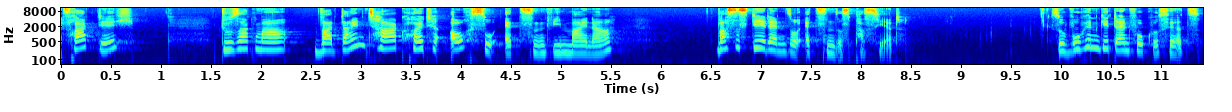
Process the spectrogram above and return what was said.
fragt dich, du sag mal, war dein Tag heute auch so ätzend wie meiner? Was ist dir denn so ätzendes passiert? So, wohin geht dein Fokus jetzt?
